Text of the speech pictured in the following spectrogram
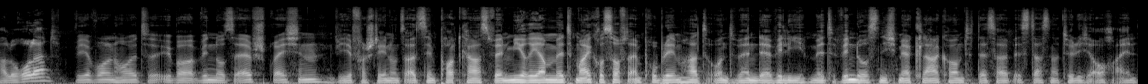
Hallo Roland. Wir wollen heute über Windows 11 sprechen. Wir verstehen uns als den Podcast, wenn Miriam mit Microsoft ein Problem hat und wenn der Willi mit Windows nicht mehr klarkommt. Deshalb ist das natürlich auch ein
